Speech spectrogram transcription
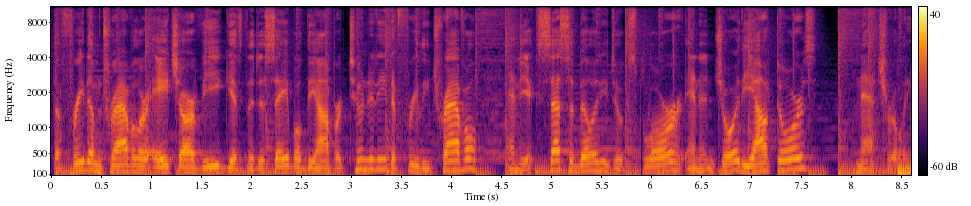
the Freedom Traveler HRV gives the disabled the opportunity to freely travel and the accessibility to explore and enjoy the outdoors naturally.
